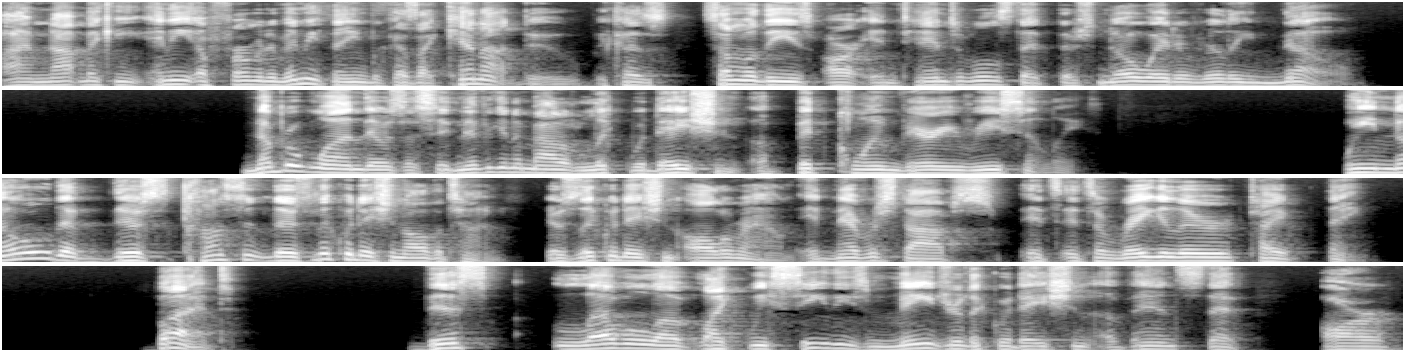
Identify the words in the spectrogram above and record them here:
I'm not making any affirmative anything because I cannot do, because some of these are intangibles that there's no way to really know. Number one, there was a significant amount of liquidation of Bitcoin very recently. We know that there's constant, there's liquidation all the time. There's liquidation all around. It never stops. It's it's a regular type thing. But this level of like we see these major liquidation events that are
